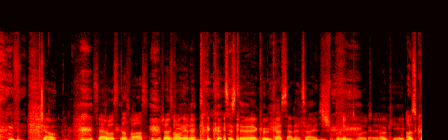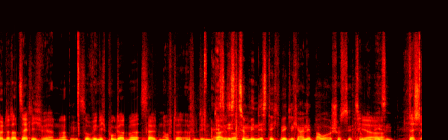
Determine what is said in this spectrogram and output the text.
Ciao. Servus, das war's. Schönes Okay, Wochenende. der kürzeste Kühlgast aller Zeiten. Sprint heute. Ja. Okay. Aber es könnte tatsächlich werden, ne? So wenig Punkte hat man selten auf der öffentlichen Es Tagesordnung. ist zumindest nicht wirklich eine Bauausschusssitzung ja. gewesen. Das,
